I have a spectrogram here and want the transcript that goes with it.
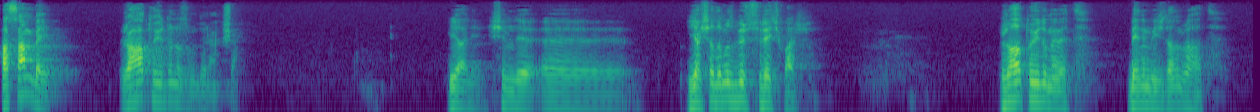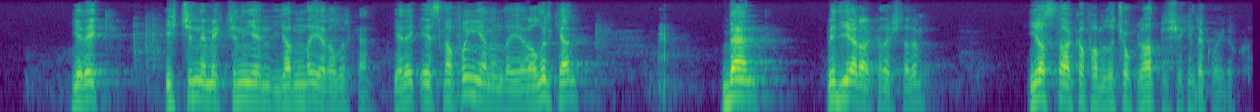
Hasan Bey, rahat uyudunuz mu dün akşam? Yani şimdi eee, yaşadığımız bir süreç var. Rahat uyudum evet. Benim vicdanım rahat. Gerek işçinin emekçinin yan- yanında yer alırken, gerek esnafın yanında yer alırken ben ve diğer arkadaşlarım yastığa kafamızı çok rahat bir şekilde koyduk.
